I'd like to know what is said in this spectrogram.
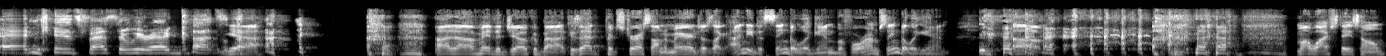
adding kids faster, we were adding cuts. Yeah. I know, I've made the joke about because that put stress on the marriage. I was like, I need a single again before I'm single again. Um, my wife stays home.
